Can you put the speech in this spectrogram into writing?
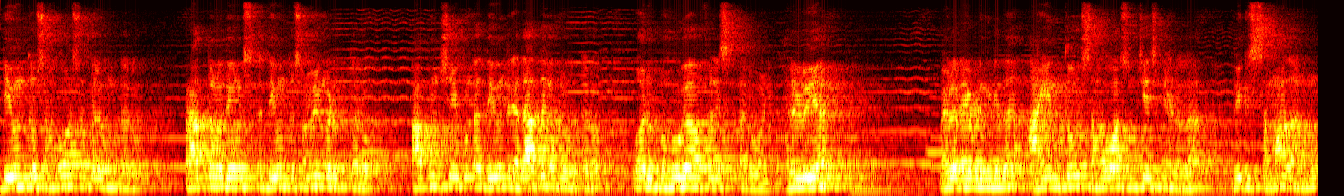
దేవునితో సహవాసం కలిగి ఉంటారో ప్రార్థనలో దేవుని దేవునితో సమయం గడుపుతారో పాపం చేయకుండా దేవుని యథార్థంగా పెరుగుతారో వారు బహుగా ఫలిస్తారు అని. హలలుయ మహిళ రాయబడింది కదా ఆయనతో సహవాసం చేసిన మీకు సమాధానం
